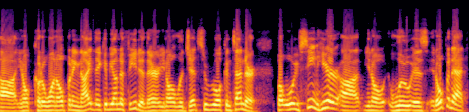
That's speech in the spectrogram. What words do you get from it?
Uh, you know, could have won opening night. They could be undefeated. They're, you know, a legit Super Bowl contender. But what we've seen here, uh, you know, Lou, is it opened at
